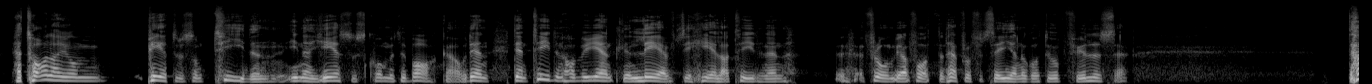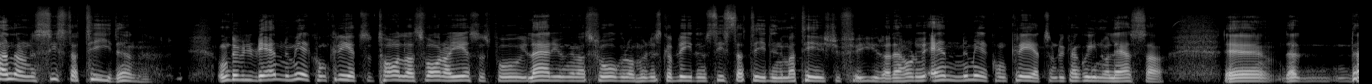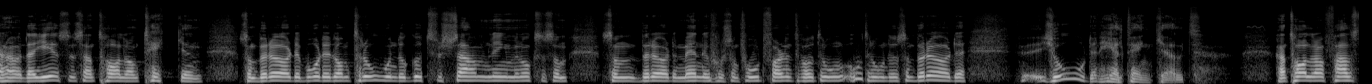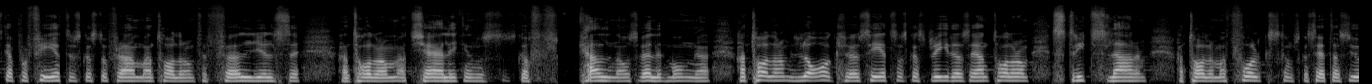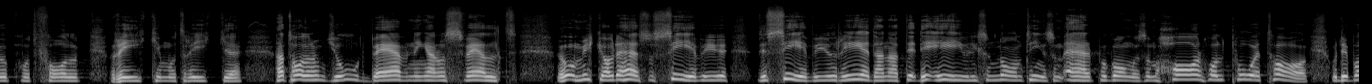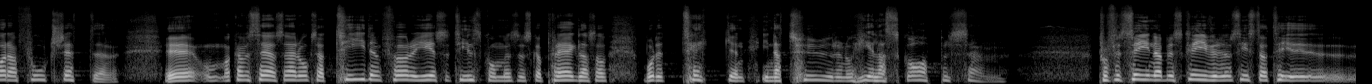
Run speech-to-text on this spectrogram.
Här talar jag om Petrus om tiden innan Jesus kommer tillbaka. Och den, den tiden har vi egentligen levt i hela tiden från vi har fått den här profetian och gått i uppfyllelse. Det handlar om den sista tiden om du vill bli ännu mer konkret så talar, svarar Jesus på lärjungarnas frågor om hur det ska bli den sista tiden i Matteus 24. Där har du ännu mer konkret som du kan gå in och läsa. Eh, där, där, där, Jesus han talar om tecken som berörde både de troende och Guds församling men också som, som berörde människor som fortfarande inte var otroende och som berörde jorden helt enkelt. Han talar om falska profeter ska stå fram, han talar om förföljelse, han talar om att kärleken ska kallna hos väldigt många. Han talar om laglöshet som ska sprida sig, han talar om stridslarm, han talar om att folk som ska sätta sig upp mot folk, rike mot rike. Han talar om jordbävningar och svält. Och mycket av det här så ser vi ju, det ser vi ju redan att det, det är ju liksom någonting som är på gång och som har hållit på ett tag och det bara fortsätter. Eh, och man kan väl säga så här också att tiden före Jesu tillkommelse ska präglas av både tecken i naturen och hela skapelsen. Profetierna beskriver den, sista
